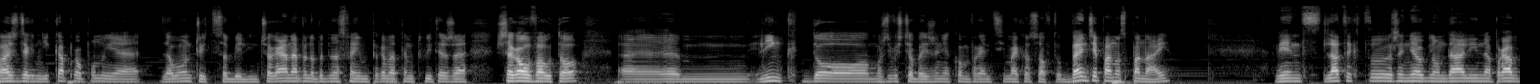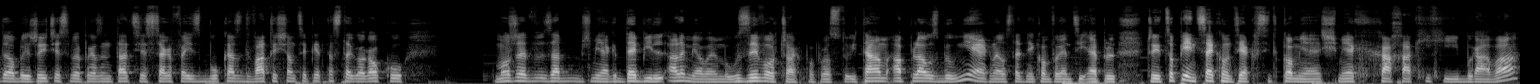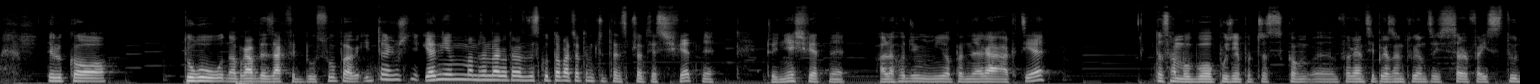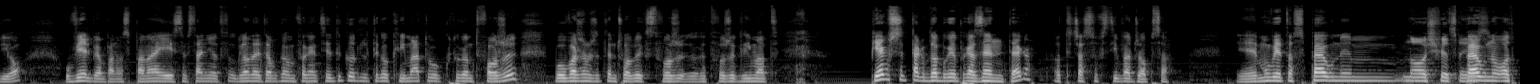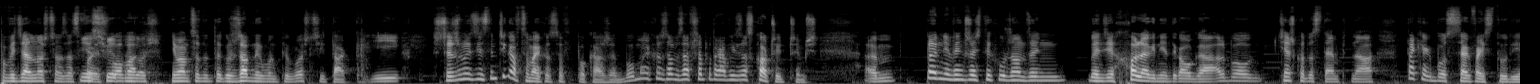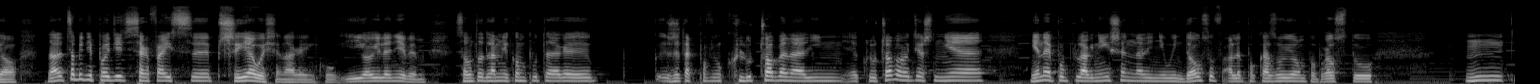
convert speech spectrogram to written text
października proponuję załączyć sobie linczora. Ja na pewno będę na swoim prywatnym Twitterze szerował to. Link do możliwości obejrzenia konferencji Microsoftu. Będzie Panos Panay, więc dla tych, którzy nie oglądali, naprawdę obejrzyjcie sobie prezentację Surface Booka z 2015 roku. Może zabrzmi jak debil, ale miałem łzy w oczach po prostu. I tam aplauz był nie jak na ostatniej konferencji Apple, czyli co 5 sekund jak w sitcomie śmiech, haha, hihi, brawa, tylko tu naprawdę zachwyt był super. I to już ja nie mam zamiaru teraz dyskutować o tym, czy ten sprzęt jest świetny, czy nieświetny, ale chodzi mi o pewne reakcje. To samo było później podczas konferencji prezentującej Surface Studio. Uwielbiam pana Spanaje, jestem w stanie oglądać tę konferencję tylko dla tego klimatu, który on tworzy, bo uważam, że ten człowiek stworzy, tworzy klimat. Pierwszy tak dobry prezenter od czasów Steve'a Jobsa. E, Mówię to z pełnym, No świetny z pełną odpowiedzialnością za jest. swoje Jest słowa. gość. Nie mam co do tego żadnych wątpliwości, tak. I szczerze mówiąc, jestem ciekaw, co Microsoft pokaże, bo Microsoft zawsze potrafi zaskoczyć czymś. Pewnie większość tych urządzeń będzie cholernie droga albo ciężko dostępna, tak jak było z Surface Studio. No ale co by nie powiedzieć, Surface y, przyjęły się na rynku i o ile nie wiem, są to dla mnie komputery, że tak powiem, kluczowe na linii, kluczowe, chociaż nie, nie najpopularniejsze na linii Windowsów, ale pokazują po prostu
